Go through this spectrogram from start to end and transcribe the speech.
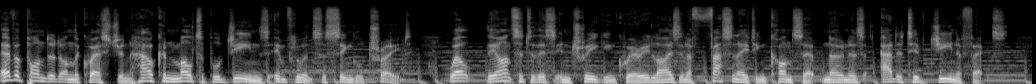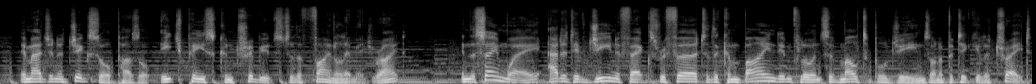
Ever pondered on the question, how can multiple genes influence a single trait? Well, the answer to this intriguing query lies in a fascinating concept known as additive gene effects. Imagine a jigsaw puzzle. Each piece contributes to the final image, right? In the same way, additive gene effects refer to the combined influence of multiple genes on a particular trait.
